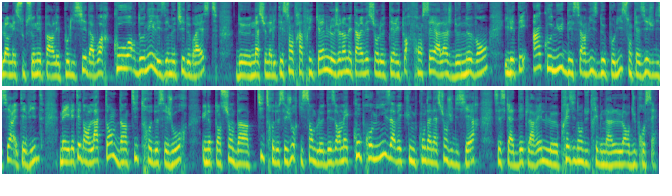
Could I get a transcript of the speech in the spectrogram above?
L'homme est soupçonné par les policiers d'avoir coordonné les émeutiers de Brest. De nationalité centrafricaine, le jeune homme est arrivé sur le territoire français à l'âge de 9 ans. Il était inconnu des services de police, son casier judiciaire était vide, mais il était dans l'attente d'un titre de séjour. Une obtention d'un titre de séjour qui semble désormais compromise avec une condamnation judiciaire. C'est ce qu'a déclaré le président du tribunal lors du procès.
